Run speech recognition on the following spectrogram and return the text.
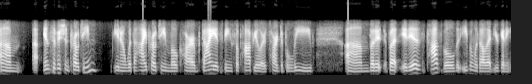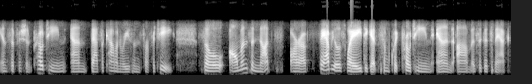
Um, uh, insufficient protein. You know, with the high protein, low carb diets being so popular, it's hard to believe um, but it but it is possible that even with all that you're getting insufficient protein and that's a common reason for fatigue. So almonds and nuts are a fabulous way to get some quick protein, and um, it's a good snack.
